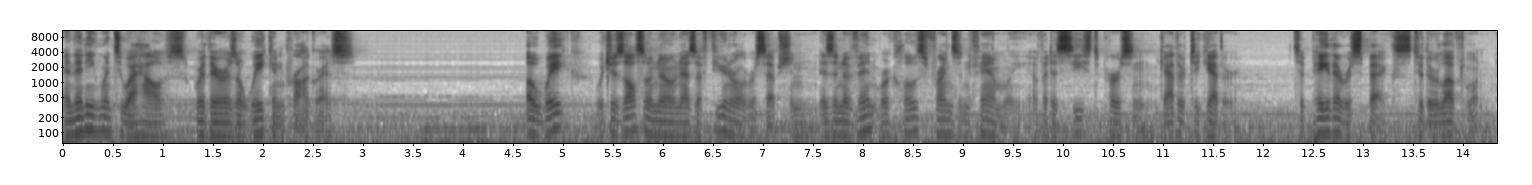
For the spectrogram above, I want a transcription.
And then he went to a house where there was a wake in progress a wake, which is also known as a funeral reception, is an event where close friends and family of a deceased person gather together to pay their respects to their loved one.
